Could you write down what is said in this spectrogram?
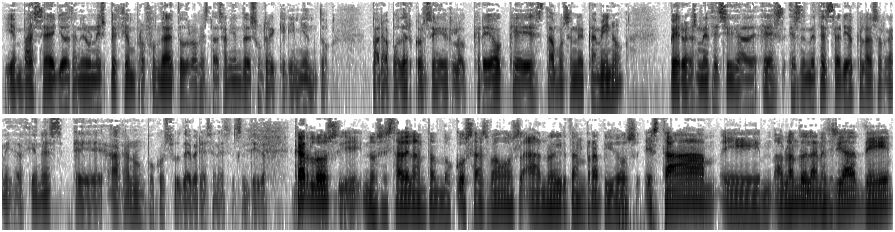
y en base a ello tener una inspección profunda de todo lo que está saliendo es un requerimiento para poder conseguirlo. Creo que estamos en el camino, pero es, necesidad, es, es necesario que las organizaciones eh, hagan un poco sus deberes en ese sentido. Carlos eh, nos está adelantando cosas, vamos a no ir tan rápidos. Está eh, hablando de la necesidad de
